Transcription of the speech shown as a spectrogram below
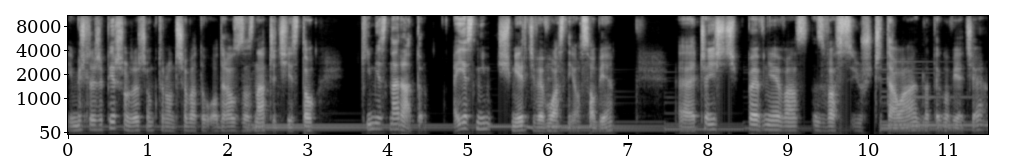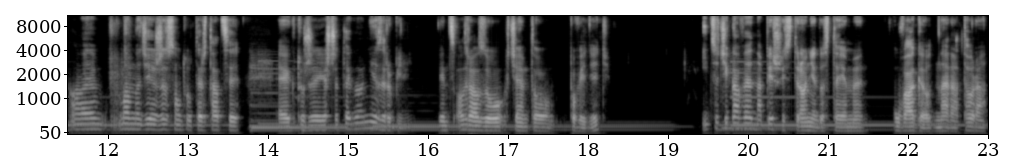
I myślę, że pierwszą rzeczą, którą trzeba tu od razu zaznaczyć jest to, kim jest narrator. A jest nim śmierć we własnej osobie. E, część pewnie was, z Was już czytała, dlatego wiecie, ale mam nadzieję, że są tu też tacy, e, którzy jeszcze tego nie zrobili. Więc od razu chciałem to powiedzieć. I co ciekawe, na pierwszej stronie dostajemy uwagę od narratora,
